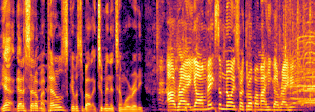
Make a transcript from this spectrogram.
Yeah, got to set up my pedals. Give us about like two minutes and we're ready. All right, y'all make some noise for Tropa Mágica right here.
